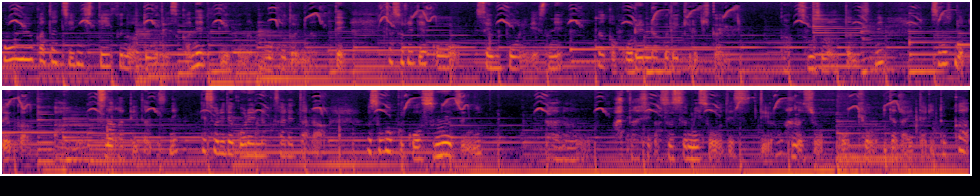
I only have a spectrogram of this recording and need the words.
こういう形にしていくのはどうですかねっていうふうなことになってじゃそれでこう先方にですねなんかこう連絡できる機会がそもそもあったんですね。そもそもというかあのつながっていたんですね。でそれでご連絡されたらすごくこうスムーズにあの話が進みそうですっていう話をこう今日いただいたりとか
